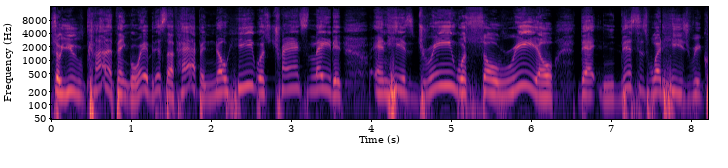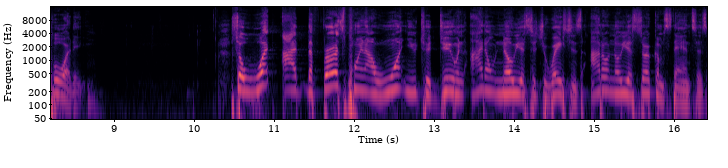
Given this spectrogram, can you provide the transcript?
so you kind of think, well, wait, but this stuff happened. No, he was translated, and his dream was so real that this is what he's recording. So, what I, the first point I want you to do, and I don't know your situations, I don't know your circumstances,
